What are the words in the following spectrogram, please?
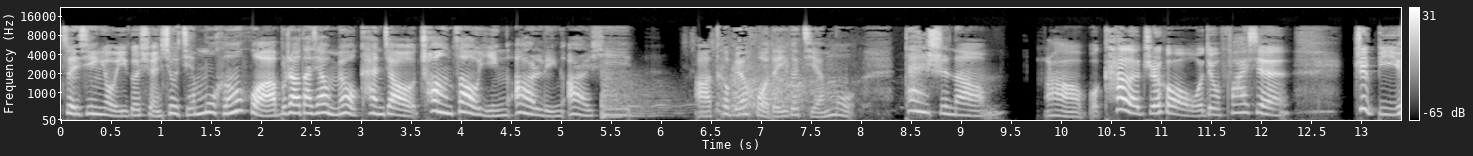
最近有一个选秀节目很火，不知道大家有没有看？叫《创造营二零二一》啊，特别火的一个节目。但是呢，啊，我看了之后，我就发现，这比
